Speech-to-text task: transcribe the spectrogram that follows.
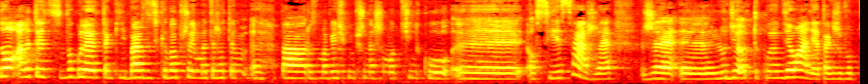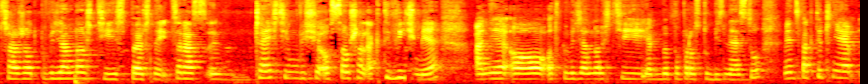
No, ale to jest w ogóle taki bardzo ciekawy obszar my też o tym e, chyba rozmawialiśmy przy naszym odcinku e, o CSR-ze, że e, ludzie oczekują działania także w obszarze odpowiedzialności społecznej coraz częściej mówi się o social aktywizmie, a nie o odpowiedzialności jakby po prostu biznesu, więc faktycznie mm,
